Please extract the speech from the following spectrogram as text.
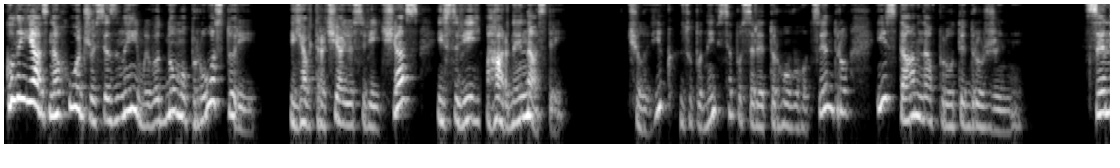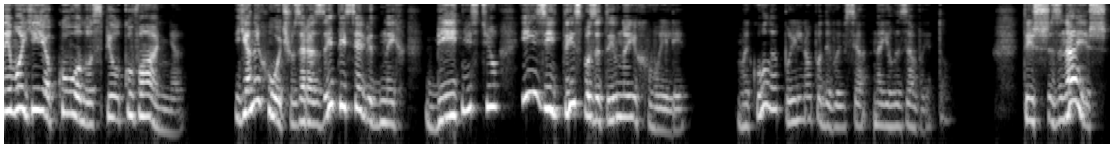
Коли я знаходжуся з ними в одному просторі, я втрачаю свій час і свій гарний настрій. Чоловік зупинився посеред торгового центру і став навпроти дружини. Це не моє коло спілкування. Я не хочу заразитися від них бідністю і зійти з позитивної хвилі. Микола пильно подивився на Єлизавету. Ти ж знаєш,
